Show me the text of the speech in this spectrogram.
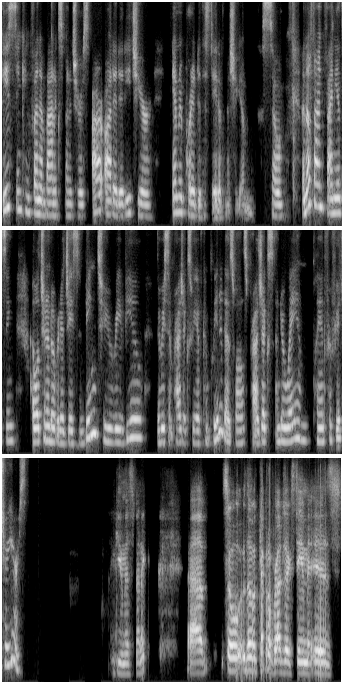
these sinking fund and bond expenditures are audited each year and reported to the state of Michigan. So enough on financing. I will turn it over to Jason Bing to review the recent projects we have completed as well as projects underway and planned for future years. Thank you, Ms. Minnick. Uh, so the capital projects team is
